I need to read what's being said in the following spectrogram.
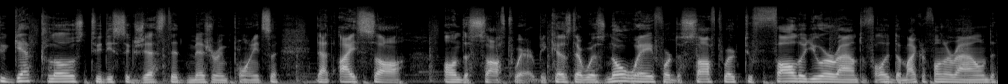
to get close to the suggested measuring points that I saw on the software because there was no way for the software to follow you around, to follow the microphone around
